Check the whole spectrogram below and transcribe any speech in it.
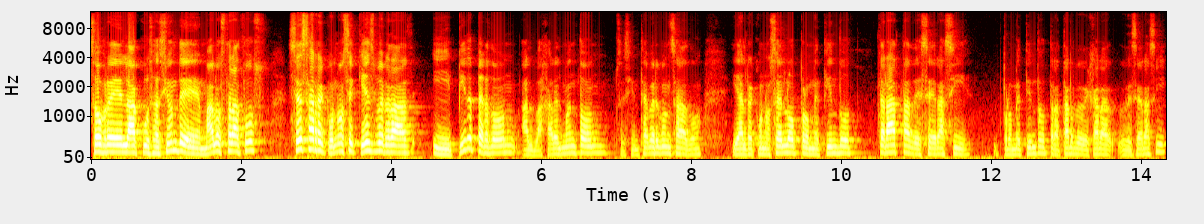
Sobre la acusación de malos tratos, César reconoce que es verdad y pide perdón al bajar el mentón, se siente avergonzado y al reconocerlo prometiendo trata de ser así, prometiendo tratar de dejar de ser así,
